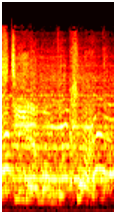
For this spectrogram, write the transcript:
STM on the track.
